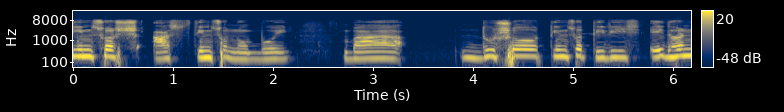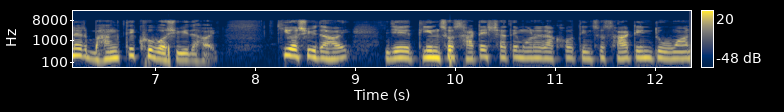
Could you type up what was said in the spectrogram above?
তিনশো আশ, তিনশো নব্বই বা দুশো, তিনশো তিরিশ এই ধরনের ভাঙতে খুব অসুবিধা হয়। কী অসুবিধা হয়? যে তিনশো ষাটের সাথে মনে রাখো, তিনশো ষাট ইন্টু ওয়ান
